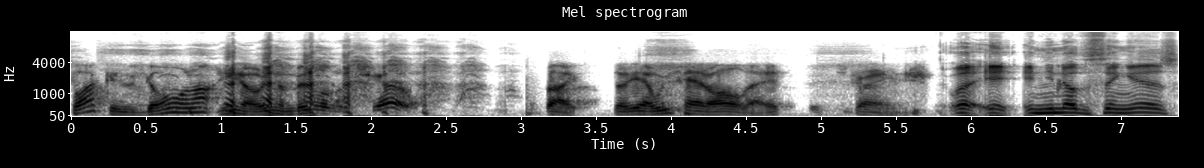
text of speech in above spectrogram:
fuck is going on?" You know, in the middle of the show. Like, so yeah, we've had all that. It's, it's strange. Well, it, and you know the thing is,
